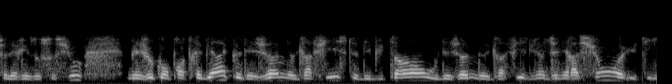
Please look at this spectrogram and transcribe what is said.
sur les réseaux sociaux, mais je comprends très bien que des jeunes graphistes débutants ou des jeunes graphistes d'une autre génération utilisent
